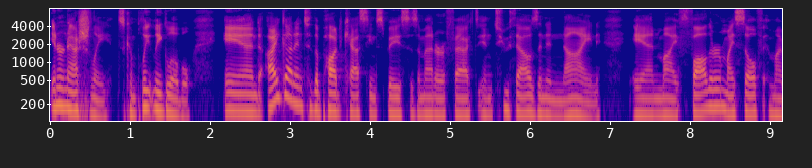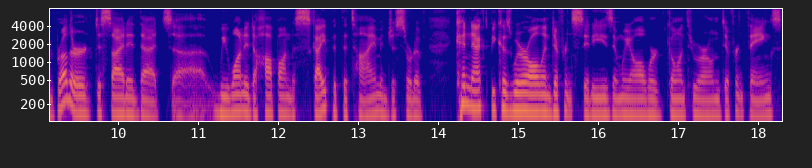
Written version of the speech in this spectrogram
internationally, it's completely global. And I got into the podcasting space, as a matter of fact, in 2009. And my father, myself, and my brother decided that uh, we wanted to hop onto Skype at the time and just sort of connect because we were all in different cities and we all were going through our own different things.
